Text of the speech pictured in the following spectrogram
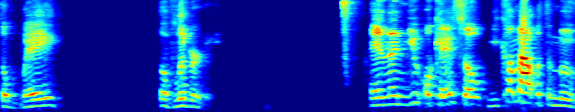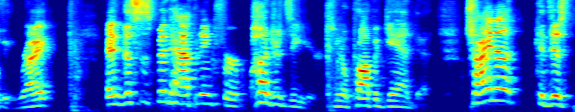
the way of liberty. And then you, okay, so you come out with the movie, right? And this has been happening for hundreds of years, you know, propaganda. China can just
